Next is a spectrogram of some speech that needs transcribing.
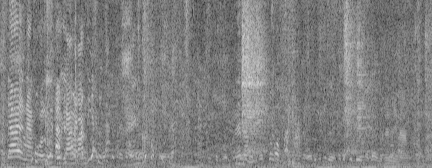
ไม่ได้นะขอเลือดยาบ้านที่หนึ่งอะไม่มีน้ำกินเลย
